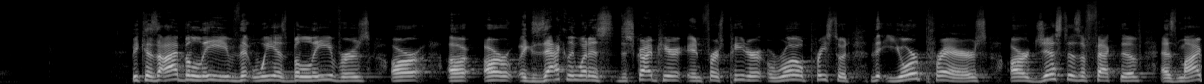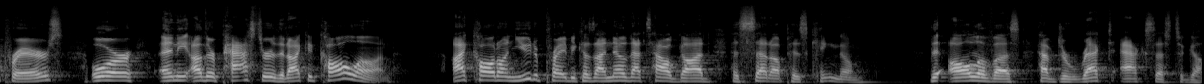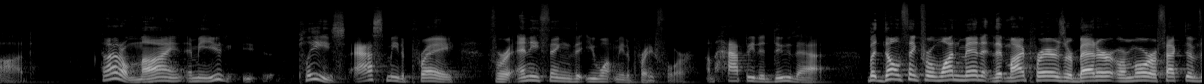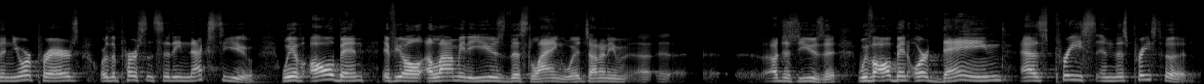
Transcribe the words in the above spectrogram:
because I believe that we as believers are, are, are, exactly what is described here in 1 Peter, a royal priesthood, that your prayers are just as effective as my prayers or any other pastor that I could call on. I called on you to pray because I know that's how God has set up his kingdom, that all of us have direct access to God. And I don't mind. I mean, you, you please ask me to pray for anything that you want me to pray for. I'm happy to do that. But don't think for one minute that my prayers are better or more effective than your prayers or the person sitting next to you. We have all been, if you'll allow me to use this language, I don't even, uh, uh I'll just use it. We've all been ordained as priests in this priesthood.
